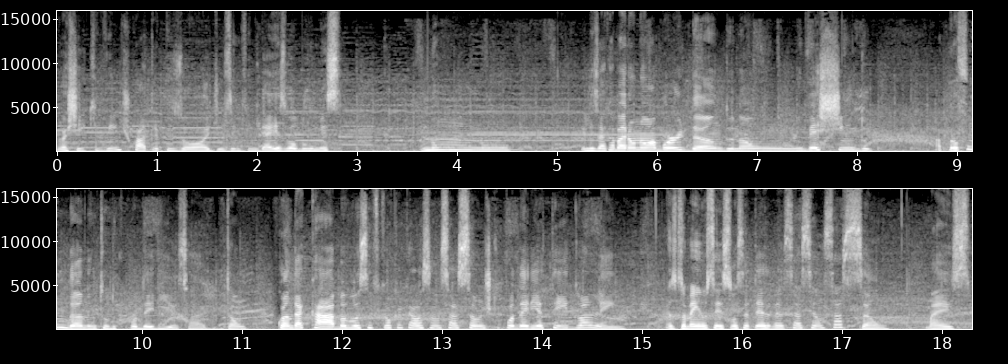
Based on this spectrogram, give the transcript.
Eu achei que 24 episódios, enfim, 10 volumes, não, não- eles acabaram não abordando, não investindo, aprofundando em tudo que poderia, sabe? Então, quando acaba, você fica com aquela sensação de que poderia ter ido além. Eu também não sei se você teve essa sensação, mas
